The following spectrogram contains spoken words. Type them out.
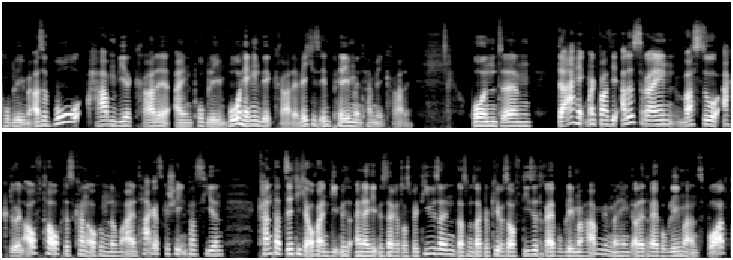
Probleme. Also wo haben wir gerade ein Problem? Wo hängen wir gerade? Welches Impediment haben wir gerade? Und ähm, da hängt man quasi alles rein, was so aktuell auftaucht. Das kann auch im normalen Tagesgeschehen passieren. Kann tatsächlich auch ein Ergebnis, ein Ergebnis der Retrospektive sein, dass man sagt, okay, was auf diese drei Probleme haben wir. Man hängt alle drei Probleme ans Board.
